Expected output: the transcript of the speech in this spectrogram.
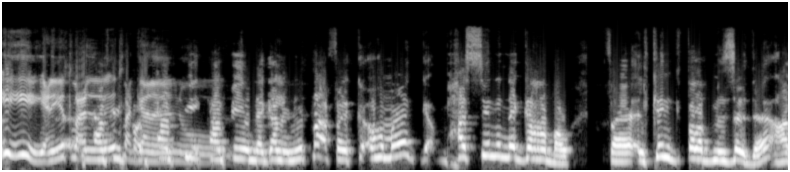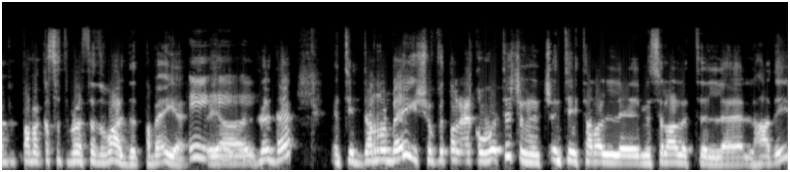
إي إي يعني يطلع كان يطلع كان في و... كان في إنه قال يطلع فهم حاسين إنه قربوا ف King طلب من هذا طبعا قصة Breath of the Wild الطبيعية إي إي يا إي. Zelda أنت تدربي يشوف يطلع قوتك أنت ترى اللي من سلالة ال- ال- هذه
